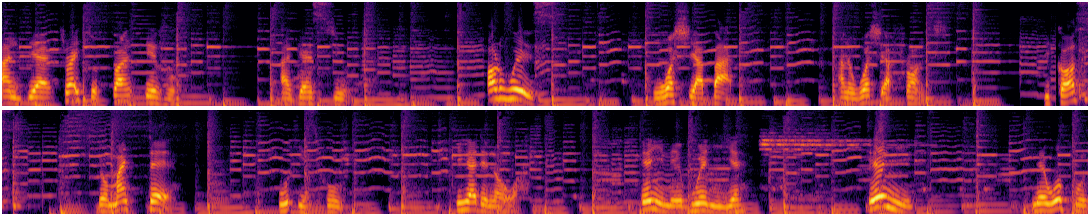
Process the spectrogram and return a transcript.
and they try to plan evil against you. Always wash your back and wash your front because you might tell who is who. Ihe dị n'ụwa, enyi na-egbu enyi ya, enyi na-ewepụ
